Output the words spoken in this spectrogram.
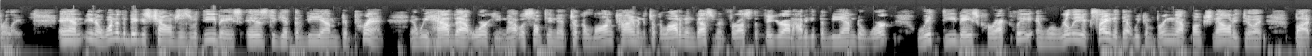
properly. And you know, one of the biggest challenges with dBASE is to get the VM to print, and we have that working. That was something that took a long time and it took a lot of investment for us to figure out how to get the VM to work with dBASE correctly, and we're really excited that we can bring that functionality to it. But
